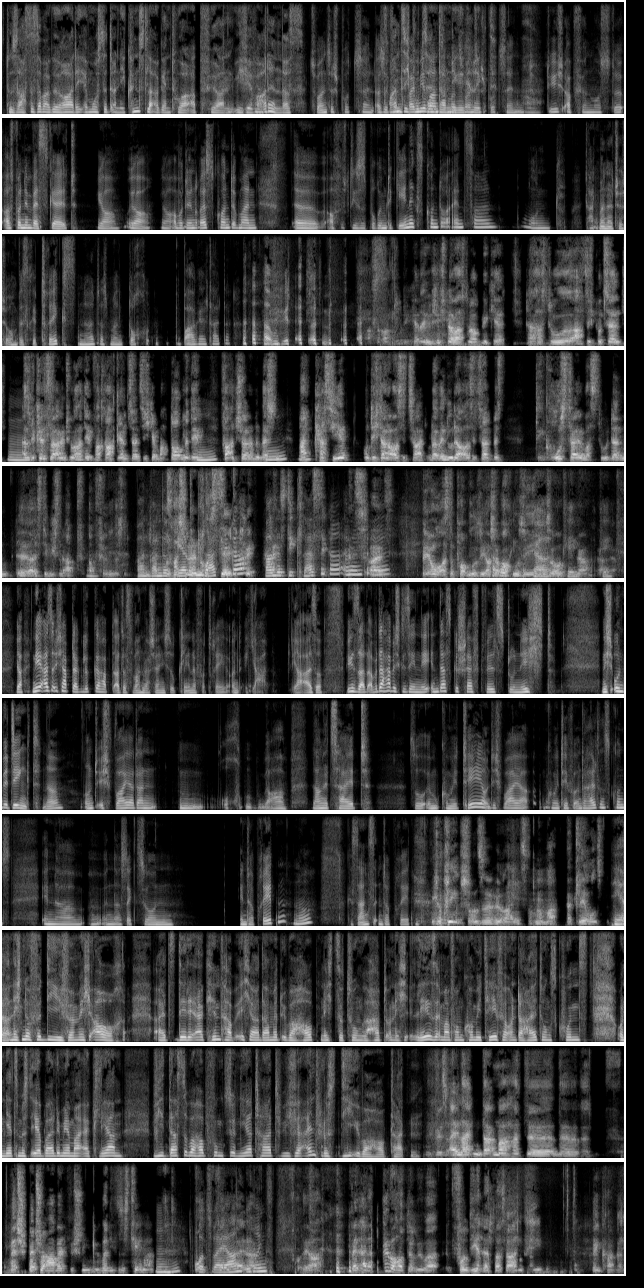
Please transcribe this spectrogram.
Du sagst es aber gerade, ihr musstet an die Künstleragentur abführen. Wie viel war denn das? 20 Prozent. Also 20 von, bei mir waren es Prozent haben immer die 20 gekriegt. Prozent, Oh. die ich abführen musste. Also von dem Westgeld. Ja, ja, ja. Aber den Rest konnte man äh, auf dieses berühmte Genex-Konto einzahlen. Und da hat man natürlich auch ein bisschen getrickst, ne, dass man doch Bargeld hatte. Aber die kenne Geschichte, da warst du umgekehrt. Da hast du 80 Prozent, Mhm. also die Künstleragentur hat den Vertrag grundsätzlich gemacht, dort mit den Mhm. Veranstaltern im Westen, Mhm. hat kassiert und dich dann ausgezahlt. Oder wenn du da ausgezahlt bist, den Großteil, was du dann äh, als Devisen ab, Ja. abführen müssen. waren, waren das eher die Klassiker? Waren das die Klassiker eventuell? als, ja, aus der Popmusik, aus der Auch- Rockmusik ja, und so. Okay, ja, okay. Ja, Ja, nee, also ich habe da Glück gehabt. Ah, das waren wahrscheinlich so kleine Verträge. Und ja, ja, also wie gesagt, aber da habe ich gesehen, nee, in das Geschäft willst du nicht. Nicht unbedingt, ne? Und ich war ja dann mh, auch, ja, lange Zeit so im Komitee und ich war ja im Komitee für Unterhaltungskunst in der, in der Sektion Interpreten, ne? Gesangsinterpreten. Ich glaube, hier gibt es für unsere Hörer jetzt noch mal Erklärungs. Ja, nicht nur für die, für mich auch. Als DDR-Kind habe ich ja damit überhaupt nichts zu tun gehabt und ich lese immer vom Komitee für Unterhaltungskunst und jetzt müsst ihr beide mir mal erklären, wie das überhaupt funktioniert hat, wie viel Einfluss die überhaupt hatten. Ich will es einleiten. Dagmar hat äh, eine Bachelorarbeit geschrieben über dieses Thema. Mhm. Vor Und zwei Jahren einer- übrigens. Ja, wenn einer überhaupt darüber fundiert etwas sagen kann, dann kann er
